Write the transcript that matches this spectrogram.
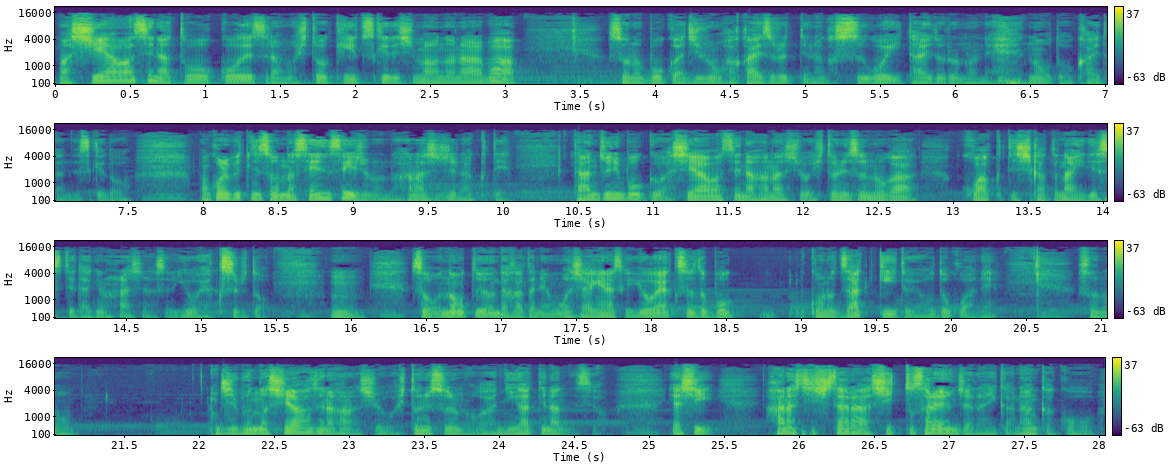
まあ幸せな投稿ですらも人を傷つけてしまうのならば、その僕は自分を破壊するっていうなんかすごいタイトルのね、ノートを書いたんですけど、まあ、これ別にそんなセンセージョナルな話じゃなくて、単純に僕は幸せな話を人にするのが怖くて仕方ないですってだけの話なんですよ、要約すると。うん。そう、ノート読んだ方には申し訳ないですけど、要約すると僕、このザッキーという男はね、その、自分の幸せな話を人にするのが苦手なんですよ。やし、話したら嫉妬されるんじゃないか、なんかこう、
